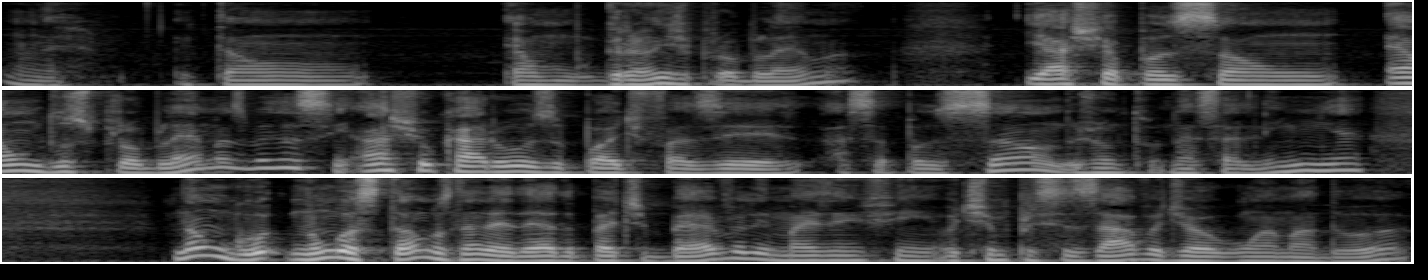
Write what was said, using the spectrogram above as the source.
É, então é um grande problema. E acho que a posição é um dos problemas, mas assim, acho que o Caruso pode fazer essa posição junto nessa linha. Não, não gostamos né, da ideia do Pat Beverly, mas enfim, o time precisava de algum amador,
